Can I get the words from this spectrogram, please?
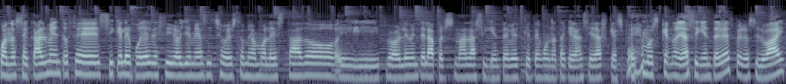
Cuando se calme, entonces sí que le puedes decir, oye, me has dicho esto, me ha molestado y probablemente la persona la siguiente vez que tenga un ataque de ansiedad, que esperemos que no haya siguiente vez, pero si lo hay,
